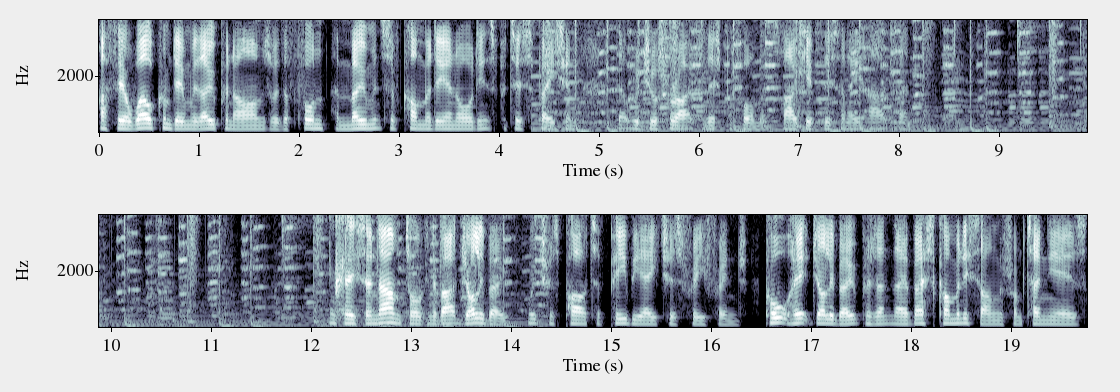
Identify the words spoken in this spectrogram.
I feel welcomed in with open arms, with the fun and moments of comedy and audience participation that were just right for this performance. I give this an 8 out of 10. Okay, so now I'm talking about Jolly Boat, which was part of PBH's Free Fringe. Cult hit Jolly Boat present their best comedy songs from 10 years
